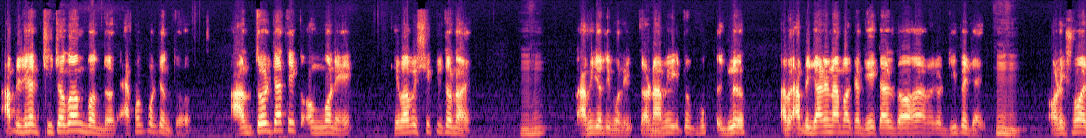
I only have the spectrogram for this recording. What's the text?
আপনি যেখানে চিটগং বন্দর এখন পর্যন্ত আন্তর্জাতিক অঙ্গনে সেভাবে স্বীকৃত নয়। আমি যদি বলি কারণ আমি একটু খুব এগুলো আপনি জানেন আমাকে যে কাজ দেওয়া হয় আমি ডিপে যাই। অনেক সময়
